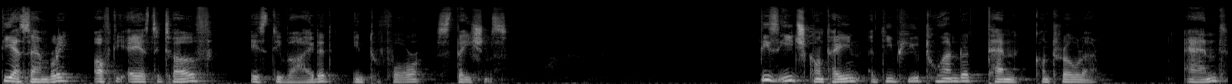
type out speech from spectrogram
The assembly of the AST12 is divided into four stations. These each contain a DPU210 controller and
